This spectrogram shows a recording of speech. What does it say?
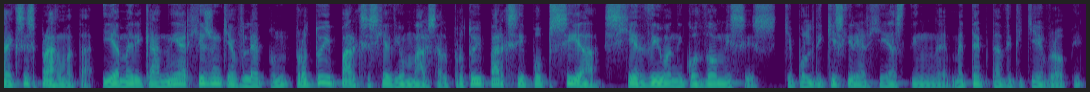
τα εξής πράγματα. Οι Αμερικανοί αρχίζουν και βλέπουν, προτού υπάρξει σχέδιο Marshall, προτού υπάρξει υποψία σχεδίου ανοικοδόμησης και πολιτικής κυριαρχίας στην ε, μετέπειτα Δυτική Ευρώπη,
